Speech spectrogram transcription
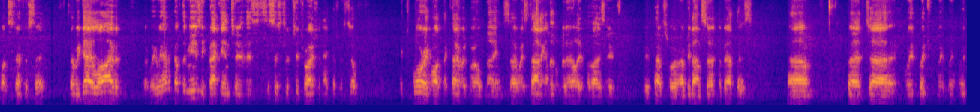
what Steph has said. So we go live. We, we haven't got the music back into this situation yet because we're still exploring what the COVID world means. So we're starting a little bit earlier for those who who perhaps were a bit uncertain about this. Um, but uh, we, we, we, we're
